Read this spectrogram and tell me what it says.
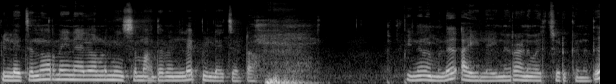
പിള്ളേച്ചൻ എന്ന് പറഞ്ഞു കഴിഞ്ഞാൽ നമ്മൾ മീശ മാധവനിലെ പിള്ളേച്ചട്ടോ പിന്നെ നമ്മൾ ഐലൈനറാണ് വരച്ചെടുക്കുന്നത്.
